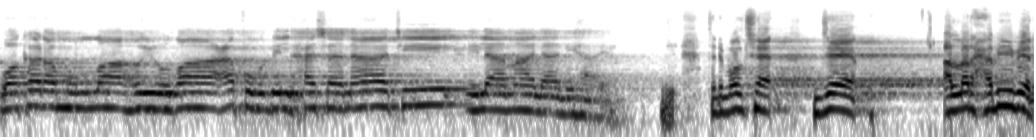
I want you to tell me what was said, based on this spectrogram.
وكرم الله يضاعف بالحسنات إلى ما لا نهاية জি। তিনি বলছেন যে আল্লাহর হাবিবের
